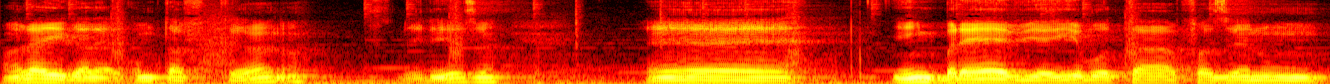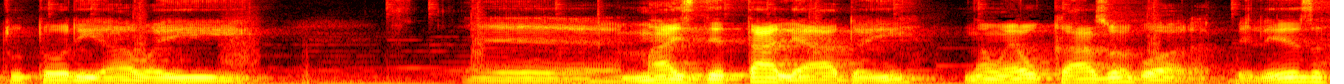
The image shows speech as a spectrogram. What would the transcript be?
Olha aí, galera, como tá ficando, beleza? É, em breve aí eu vou estar tá fazendo um tutorial aí é, mais detalhado aí. Não é o caso agora, beleza?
